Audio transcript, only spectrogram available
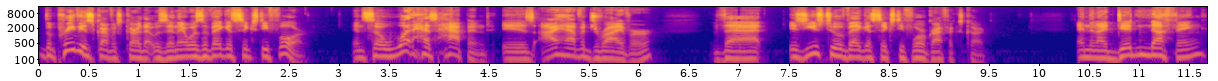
the previous graphics card that was in there was a Vega 64. And so what has happened is I have a driver that is used to a Vega 64 graphics card. And then I did nothing.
